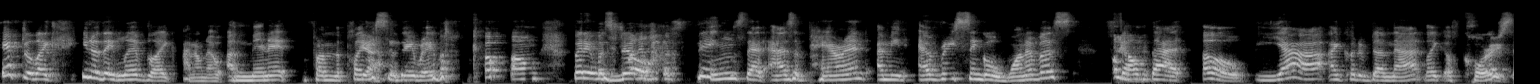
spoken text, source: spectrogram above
they have to like, you know, they lived like, I don't know, a minute from the place. Yeah. So they were able to go home. But it was still. one of those things that as a parent, I mean, every single one of us felt that, oh, yeah, I could have done that. Like, of course.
